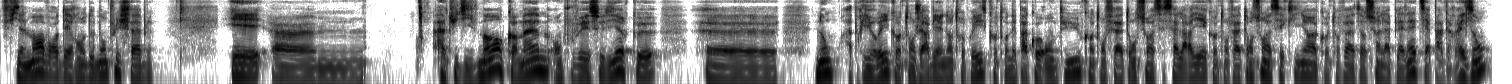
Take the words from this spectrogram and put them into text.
finalement avoir des rendements plus faibles? Et euh, intuitivement, quand même, on pouvait se dire que euh, non, a priori, quand on gère bien une entreprise, quand on n'est pas corrompu, quand on fait attention à ses salariés, quand on fait attention à ses clients quand on fait attention à la planète, il n'y a pas de raison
